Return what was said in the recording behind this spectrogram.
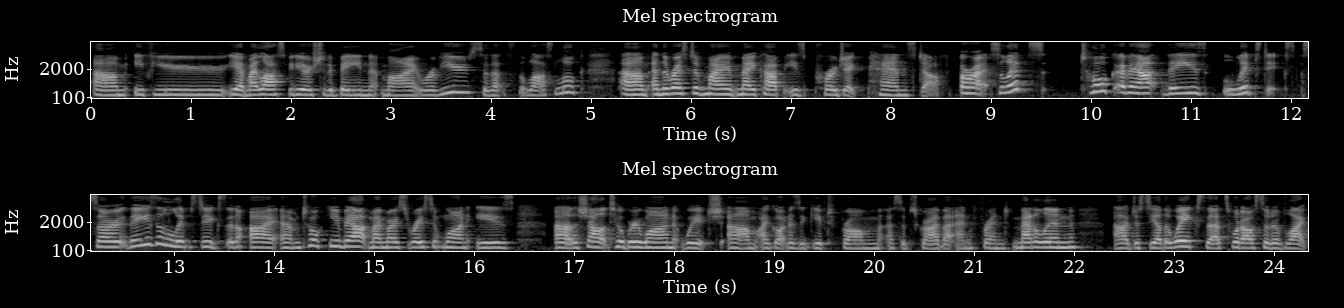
um, if you, yeah, my last video should have been my review. So that's the last look. Um, and the rest of my makeup is Project Pan stuff. All right, so let's talk about these lipsticks. So these are the lipsticks that I am talking about. My most recent one is uh, the Charlotte Tilbury one, which um, I got as a gift from a subscriber and friend Madeline uh, just the other week. So that's what I was sort of like,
